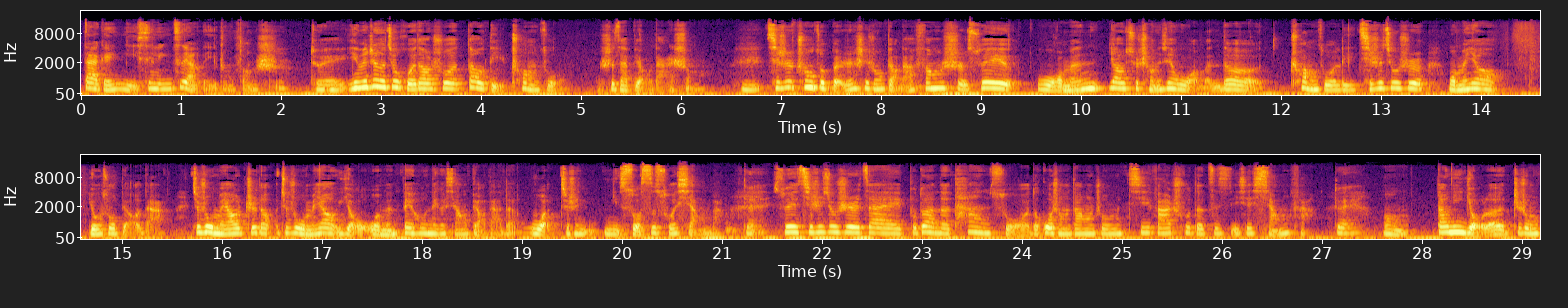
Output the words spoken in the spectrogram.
带给你心灵滋养的一种方式。对，因为这个就回到说，到底创作是在表达什么？嗯，其实创作本身是一种表达方式，所以我们要去呈现我们的创作力，其实就是我们要有所表达，就是我们要知道，就是我们要有我们背后那个想表达的，我就是你所思所想吧。对，所以其实就是在不断的探索的过程当中，激发出的自己的一些想法。对，嗯，当你有了这种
